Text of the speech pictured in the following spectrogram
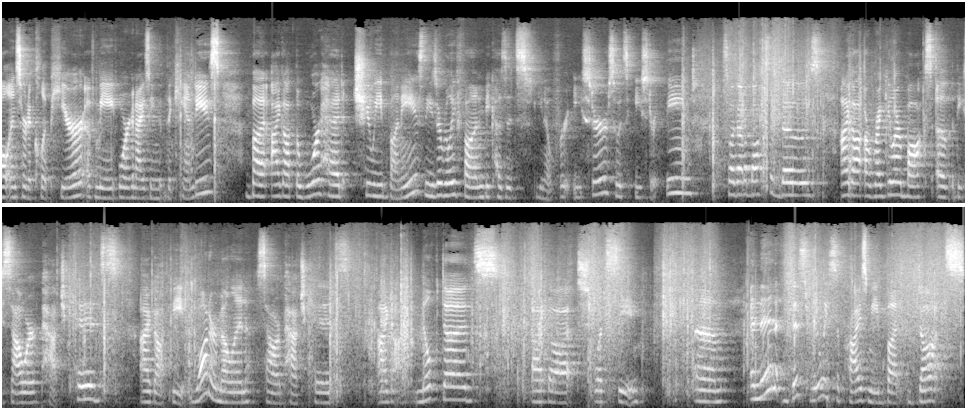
I'll insert a clip here of me organizing the candies. But I got the Warhead Chewy Bunnies. These are really fun because it's, you know, for Easter, so it's Easter themed. So I got a box of those. I got a regular box of the Sour Patch Kids. I got the Watermelon Sour Patch Kids. I got Milk Duds. I got, let's see. Um, and then this really surprised me, but Dots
